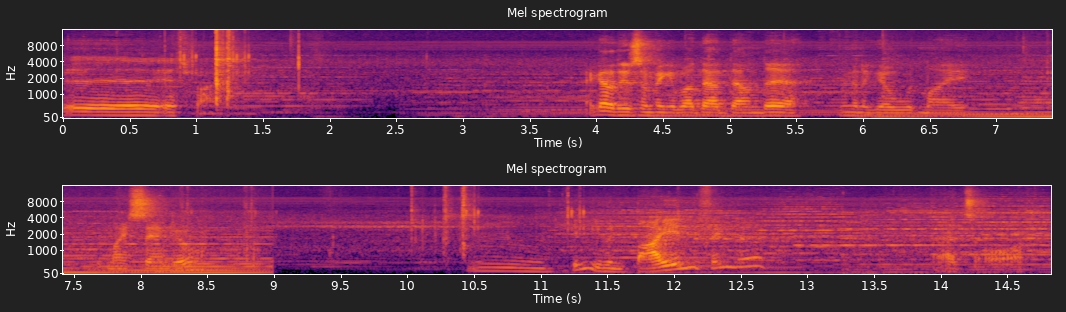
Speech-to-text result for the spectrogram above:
Uh, it's fine. I gotta do something about that down there. I'm gonna go with my, with my Sanjo. Hmm, didn't even buy anything there? That's odd.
